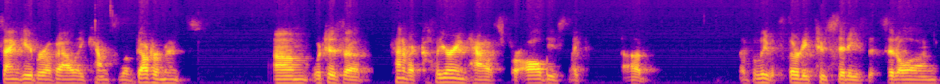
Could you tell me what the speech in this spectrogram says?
San Gabriel Valley Council of Governments, um, which is a kind of a clearinghouse for all these, like, uh, I believe it's 32 cities that sit along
